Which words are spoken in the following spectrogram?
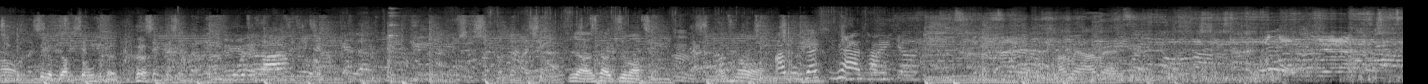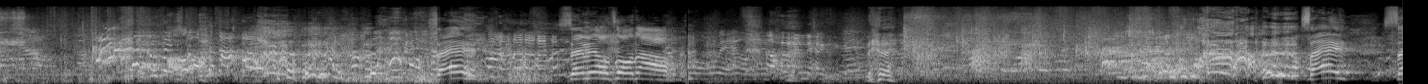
哦，这个比较松沉。你想要下去吗？嗯。然后阿古在吃他的汤。还没还没。谁？谁没有做到？谁？谁？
